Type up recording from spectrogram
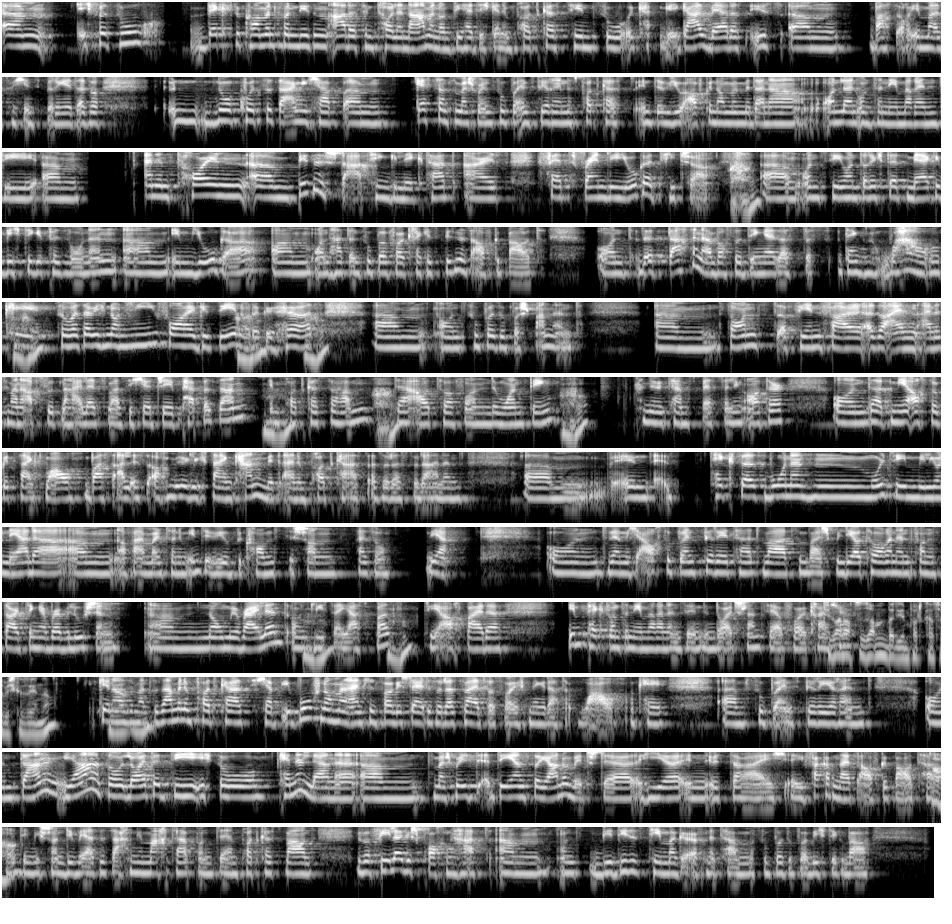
ähm, ich versuche wegzukommen von diesem, ah, das sind tolle Namen und die hätte ich gerne im Podcast hinzu, egal wer das ist, ähm, was auch immer es mich inspiriert. Also nur kurz zu sagen, ich habe ähm, gestern zum Beispiel ein super inspirierendes Podcast-Interview aufgenommen mit einer Online-Unternehmerin, die ähm, einen tollen ähm, Business-Start hingelegt hat als Fat-Friendly Yoga-Teacher. Ähm, und sie unterrichtet mehrgewichtige Personen ähm, im Yoga ähm, und hat ein super erfolgreiches Business aufgebaut. Und das, das sind einfach so Dinge, dass das denke mir, wow, okay, Aha. sowas habe ich noch nie vorher gesehen Aha. oder gehört. Ähm, und super, super spannend. Ähm, sonst auf jeden Fall, also ein, eines meiner absoluten Highlights war sicher Jay Pepperson mhm. im Podcast zu haben, Aha. der Autor von The One Thing, Aha. New York Times Bestselling Author und hat mir auch so gezeigt, wow, was alles auch möglich sein kann mit einem Podcast. Also dass du da einen ähm, in Texas wohnenden Multimillionär da ähm, auf einmal zu einem Interview bekommst, ist schon, also ja. Und wer mich auch super inspiriert hat, war zum Beispiel die Autorinnen von Starting a Revolution, ähm, Naomi Ryland und mhm. Lisa Jaspers, mhm. die auch beide Impact-Unternehmerinnen sind in Deutschland, sehr erfolgreich. Sie waren auch zusammen bei dir im Podcast, habe ich gesehen, ne? Genau, ja. sie waren zusammen im Podcast. Ich habe ihr Buch nochmal einzeln vorgestellt. Also das war etwas, wo ich mir gedacht habe, wow, okay, ähm, super inspirierend. Und dann, ja, so Leute, die ich so kennenlerne, ähm, zum Beispiel Dejan Stojanovic, der hier in Österreich die Fuck Up Nights aufgebaut hat, Aha. mit dem ich schon diverse Sachen gemacht habe und der im Podcast war und über Fehler gesprochen hat ähm, und wir dieses Thema geöffnet haben, was super, super wichtig war.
